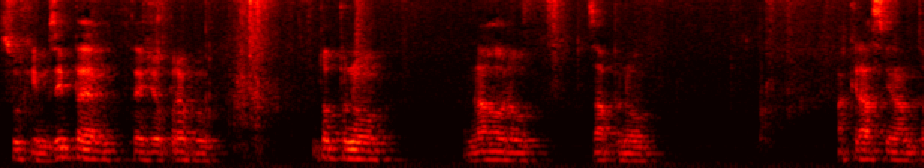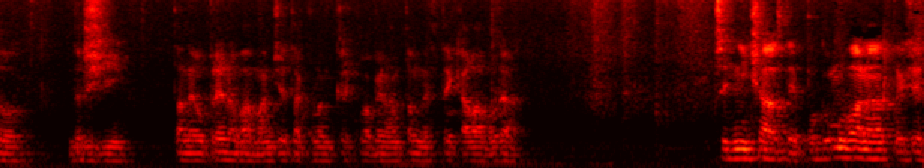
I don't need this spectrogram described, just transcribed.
suchým zipem, takže opravdu dopnu, nahoru, zapnu a krásně nám to drží ta neoprenová manžeta kolem krku, aby nám tam nevtekala voda. Přední část je pogumovaná, takže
